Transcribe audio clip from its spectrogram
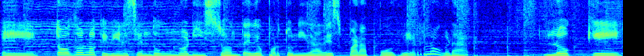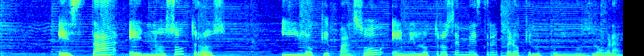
eh, todo lo que viene siendo un horizonte de oportunidades para poder lograr lo que está en nosotros y lo que pasó en el otro semestre pero que no pudimos lograr.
